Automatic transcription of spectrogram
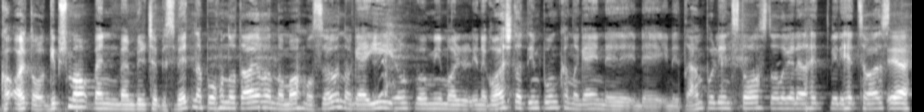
Alter, gibst mir, wenn, wenn willst du etwas wetten, ein paar hundert Euro, dann machen wir so, dann gehe ich irgendwo mir mal in eine Großstadt im Bunker, dann gehe ich in die, in die, in die Trampolin-Stores, oder wie, der, wie die jetzt so heißt, Ja.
